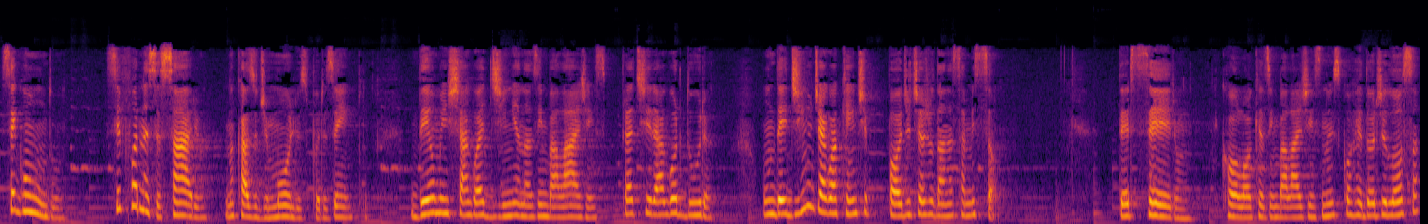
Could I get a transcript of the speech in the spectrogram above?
Segundo, se for necessário, no caso de molhos, por exemplo, dê uma enxaguadinha nas embalagens para tirar a gordura. Um dedinho de água quente pode te ajudar nessa missão. Terceiro, coloque as embalagens no escorredor de louça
